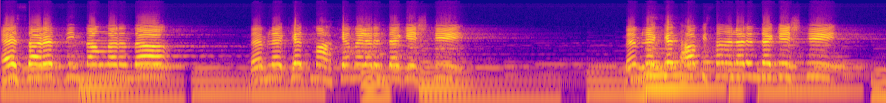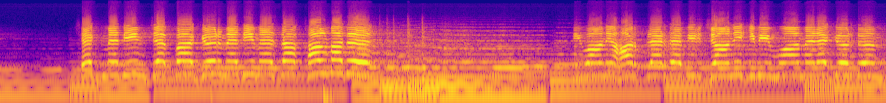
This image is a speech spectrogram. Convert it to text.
esaret zindanlarında, memleket mahkemelerinde geçti. Memleket hapishanelerinde geçti. Çekmediğim cefa, görmediğim eza kalmadı. Divani harplerde bir cani gibi muamele gördüm.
